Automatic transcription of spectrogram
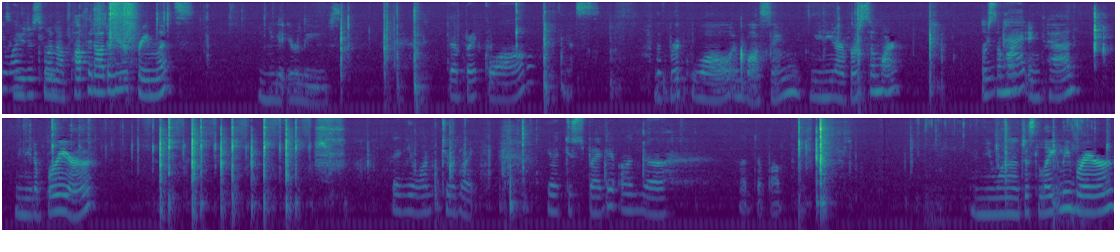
You So you just want to pop it out of your framelits and you get your leaves. the brick wall. Yes. The brick wall embossing. We need our Versamark, Versamark pad. ink pad. We need a brayer. Then you want to like you want to spread it on the on the bottom. And you want to just lightly brayer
